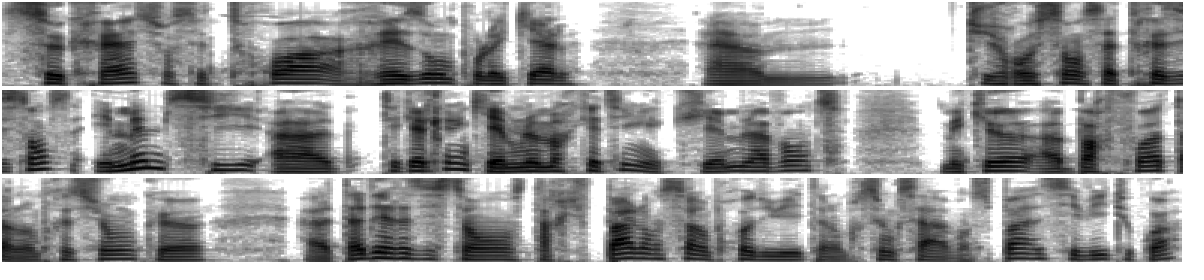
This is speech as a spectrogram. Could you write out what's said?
secrets, sur ces trois raisons pour lesquelles euh, tu ressens cette résistance. Et même si euh, tu es quelqu'un qui aime le marketing et qui aime la vente, mais que euh, parfois tu as l'impression que euh, tu as des résistances, tu n'arrives pas à lancer un produit, tu as l'impression que ça avance pas assez vite ou quoi,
